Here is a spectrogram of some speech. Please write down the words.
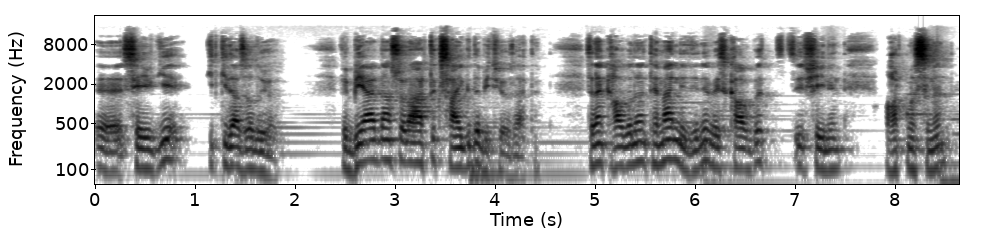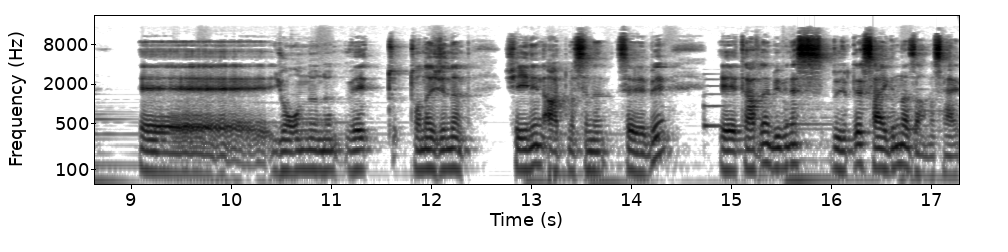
e, sevgi gitgide azalıyor. Ve bir yerden sonra artık saygı da bitiyor zaten. Zaten kavgaların temel nedeni ve kavga şeyinin artmasının e, yoğunluğunun ve tonajının şeyinin artmasının sebebi e, tarafların birbirine duydukları saygının azalması her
